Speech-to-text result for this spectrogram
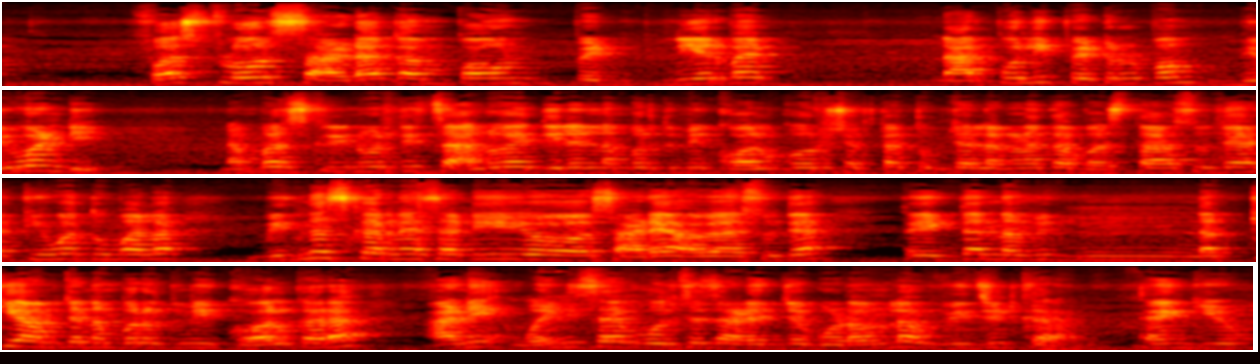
first floor Sarda compound near by Narpoli petrol pump Bhiwandi. Number स्क्रीनवरती चालू आहे. दिलेला नंबर तुम्ही कॉल करू शकता. तुमच्या लग्नाचा बस्ता असू द्या किंवा तुम्हाला बिझनेस करण्यासाठी साड्या हव्या असू द्या तर एकदा नवीन नक्की आमच्या नंबरवर तुम्ही कॉल करा आणि वहिनीसाहेब होलसेल साड्यांच्या गोडाऊनला व्हिजिट करा. Thank you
